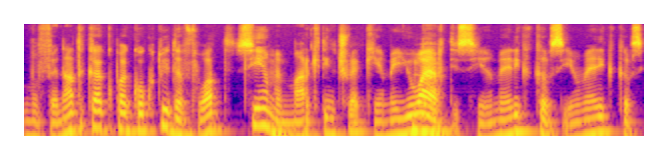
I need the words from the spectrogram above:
в една така компания, колкото и да е флат, си имаме маркетинг човек, имаме UI Да. артист, имаме еди какъв си, имаме еди какъв си.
